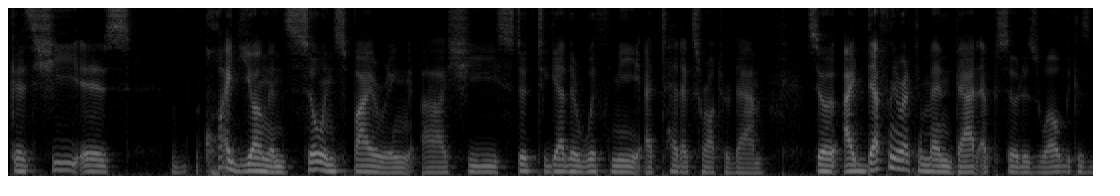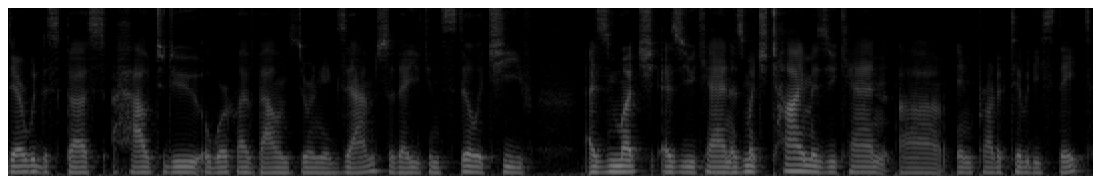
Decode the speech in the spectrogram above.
because she is quite young and so inspiring. Uh, she stood together with me at TEDx Rotterdam. So I definitely recommend that episode as well because there we discuss how to do a work life balance during exams so that you can still achieve as much as you can, as much time as you can uh, in productivity state.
